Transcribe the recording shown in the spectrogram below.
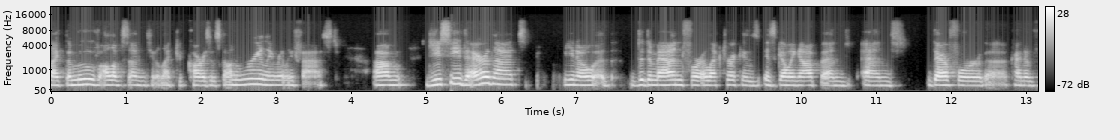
like the move all of a sudden to electric cars has gone really, really fast. Um, do you see there that you know the demand for electric is is going up, and and therefore the kind of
